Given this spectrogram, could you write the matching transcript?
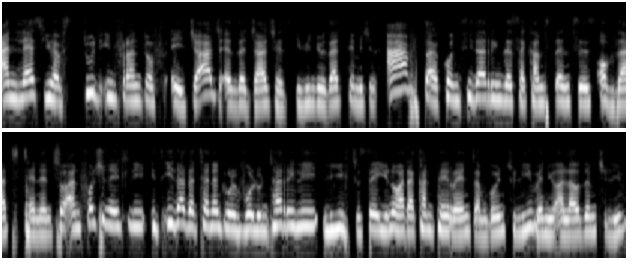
unless you have stood in front of a judge and the judge has given you that permission after considering the circumstances of that tenant. So unfortunately, it's either the tenant will voluntarily leave to say, you know what, I can't pay rent, I'm going to leave, and you allow them to leave.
